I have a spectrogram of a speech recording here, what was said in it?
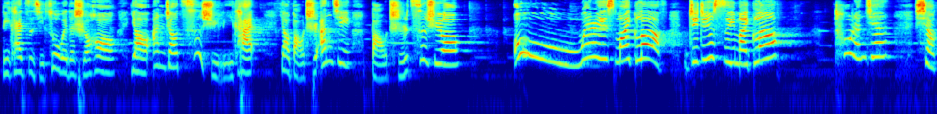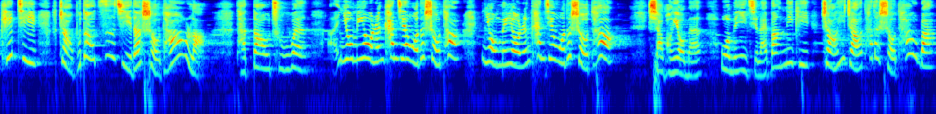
离开自己座位的时候要按照次序离开，要保持安静，保持次序哦。Oh, where is my glove? Did you see my glove? 突然间，小 Kitty 找不到自己的手套了，她到处问：有没有人看见我的手套？有没有人看见我的手套？小朋友们，我们一起来帮 Niki 找一找他的手套吧。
